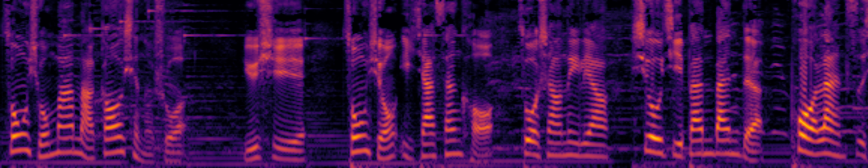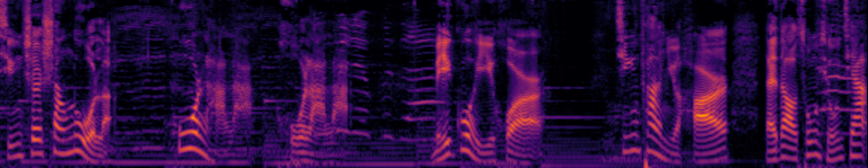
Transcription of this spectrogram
棕熊妈妈高兴地说。于是，棕熊一家三口坐上那辆锈迹斑斑的破烂自行车上路了，呼啦啦，呼啦啦。没过一会儿，金发女孩来到棕熊家，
